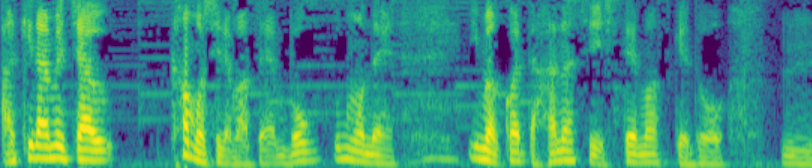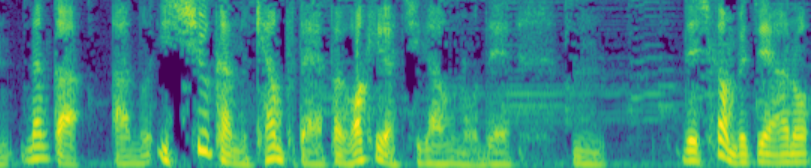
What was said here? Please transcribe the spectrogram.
諦めちゃうかもしれません。僕もね、今こうやって話してますけど、うん、なんか、あの、一週間のキャンプとはやっぱりわけが違うので、うん。で、しかも別にあの、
